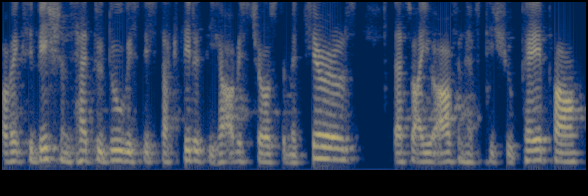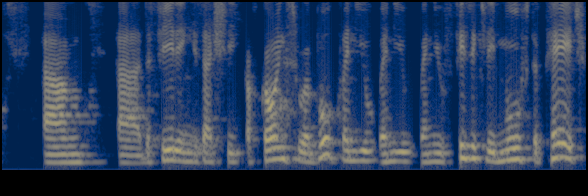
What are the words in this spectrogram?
of exhibitions had to do with this tactility. He always chose the materials. That's why you often have tissue paper. Um, uh, the feeling is actually of going through a book when you when you when you physically move the page.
